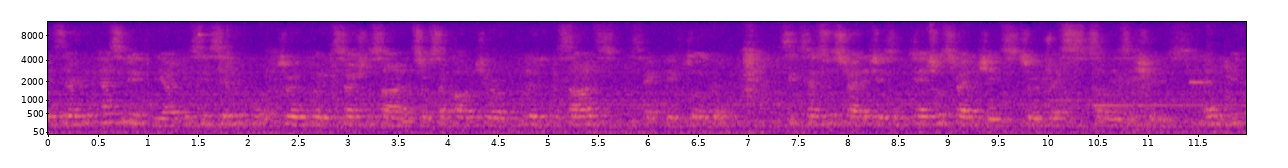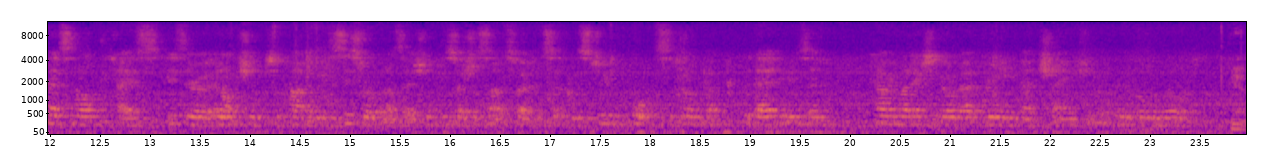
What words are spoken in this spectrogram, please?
is there a capacity for the IPCC report to include social science or psychology or political science perspective to look at successful strategies and potential strategies to address some of these issues? And if that's not the case, is there an option to partner with a sister organisation, the social science focus, reports that talk about the data is and how we might actually go about bringing that change in the, in the broader world? Yeah.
